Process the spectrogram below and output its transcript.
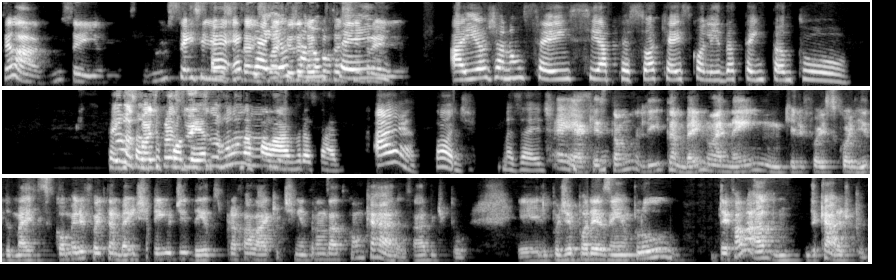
sei lá, não sei. Não sei se ele é, é aí eu já não sei, Aí eu já não sei se a pessoa que é escolhida tem tanto tem não, tanto poder na palavra, sabe? Ah, é, pode. Mas é É, a questão ali também não é nem que ele foi escolhido, mas como ele foi também cheio de dedos para falar que tinha transado com o cara, sabe? Tipo, ele podia, por exemplo, ter falado de cara, tipo,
